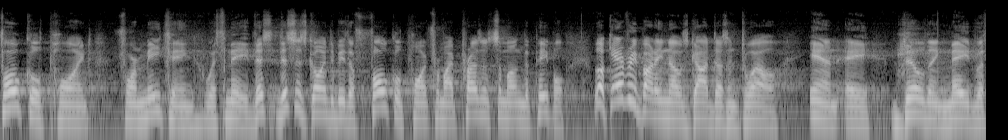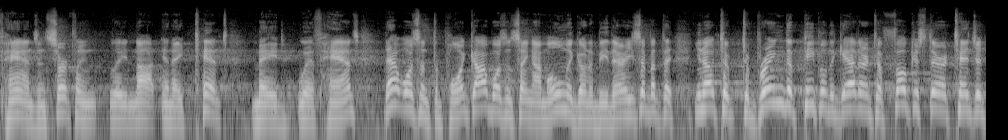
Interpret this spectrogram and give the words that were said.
focal point for meeting with me. This, this is going to be the focal point for my presence among the people. Look, everybody knows God doesn't dwell in a building made with hands, and certainly not in a tent made with hands. That wasn't the point. God wasn't saying, I'm only going to be there. He said, but the, you know, to, to bring the people together and to focus their attention,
